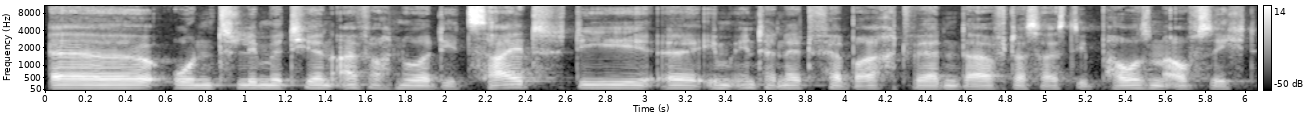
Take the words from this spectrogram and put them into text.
äh, und limitieren einfach nur die Zeit, die äh, im Internet verbracht werden darf. Das heißt, die Pausenaufsicht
